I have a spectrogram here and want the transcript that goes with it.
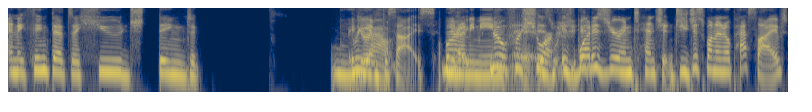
And I think that's a huge thing to Reemphasize. You know what I mean? No, for Is- sure. Is, what is your intention? Do you just want to know past lives,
